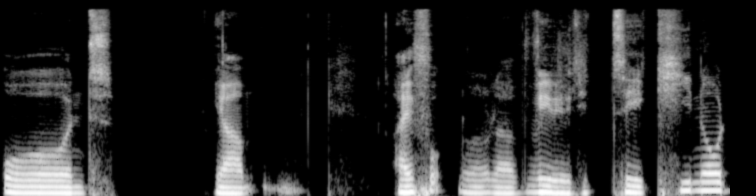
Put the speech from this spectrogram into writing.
Und ja, iPhone oder WWDC Keynote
